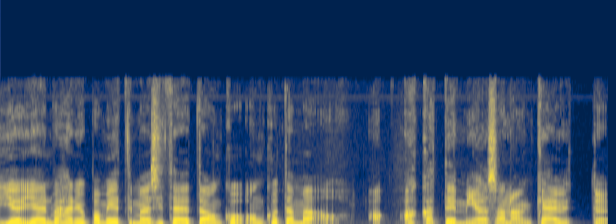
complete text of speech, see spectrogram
jäin vähän jopa miettimään sitä, että onko, onko tämä akatemia-sanan käyttö,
